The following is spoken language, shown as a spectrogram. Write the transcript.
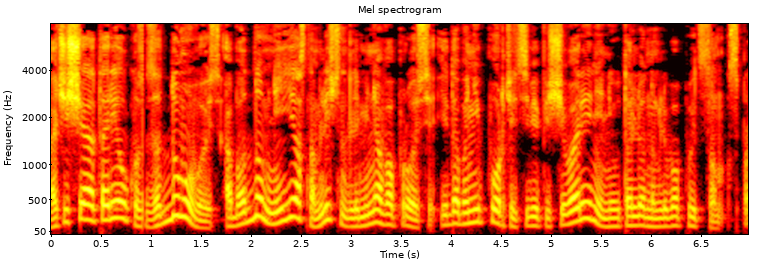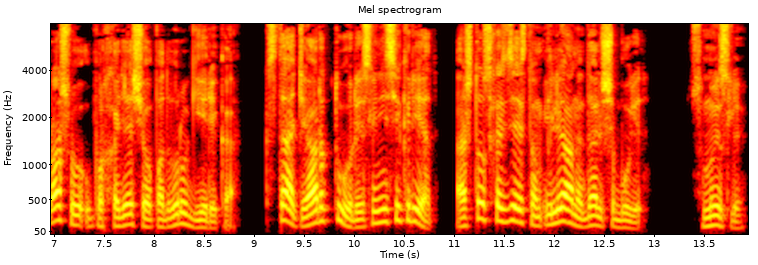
Очищая тарелку, задумываюсь об одном неясном лично для меня вопросе, и дабы не портить себе пищеварение неутоленным любопытством, спрашиваю у проходящего по двору Герика. «Кстати, Артур, если не секрет, а что с хозяйством Ильяны дальше будет?» «В смысле?»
